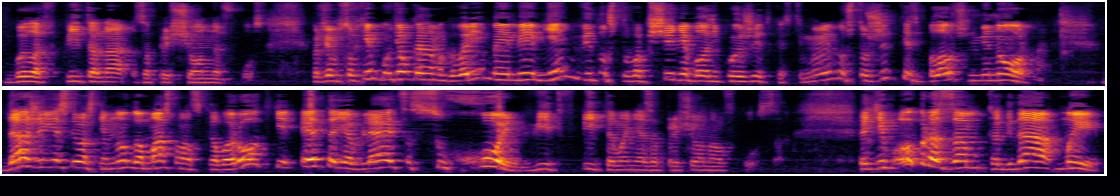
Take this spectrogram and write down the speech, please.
было впитано запрещенный вкус. Причем сухим путем, когда мы говорим, мы имеем, не имеем в виду, что вообще не было никакой жидкости. Мы имеем в виду, что жидкость была очень минорна. Даже если у вас немного масла на сковородке, это является сухой вид впитывания запрещенного вкуса. Таким образом, когда мы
